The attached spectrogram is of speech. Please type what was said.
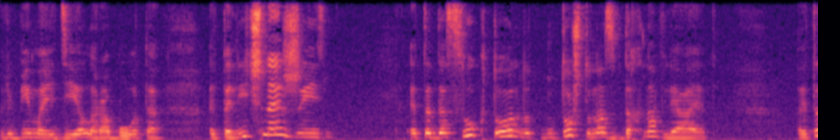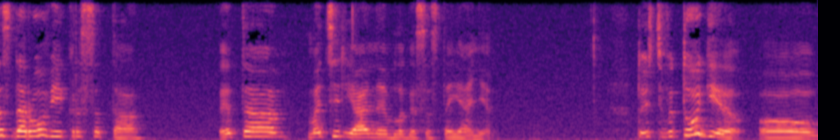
любимое дело, работа, это личная жизнь, это досуг, то, ну, то что нас вдохновляет, это здоровье и красота, это материальное благосостояние. То есть в итоге э,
